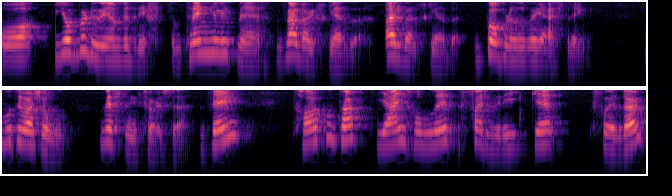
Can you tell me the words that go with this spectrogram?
Og jobber du i en bedrift som trenger litt mer hverdagsglede, arbeidsglede, boblende begeistring, motivasjon, mestringsfølelse Vel, ta kontakt. Jeg holder farverike foredrag,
